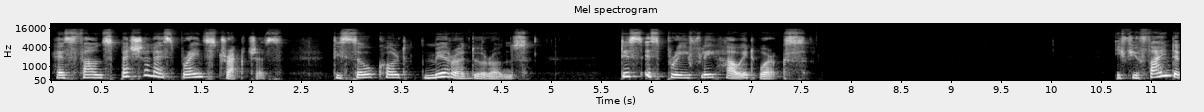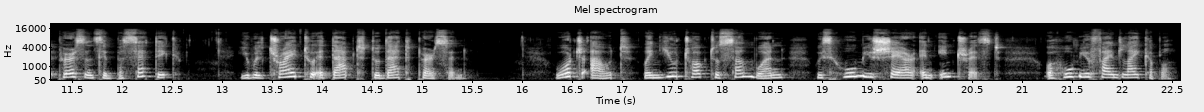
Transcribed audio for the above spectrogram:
has found specialized brain structures, the so-called mirror neurons. This is briefly how it works. If you find a person sympathetic, you will try to adapt to that person. Watch out when you talk to someone with whom you share an interest or whom you find likable.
